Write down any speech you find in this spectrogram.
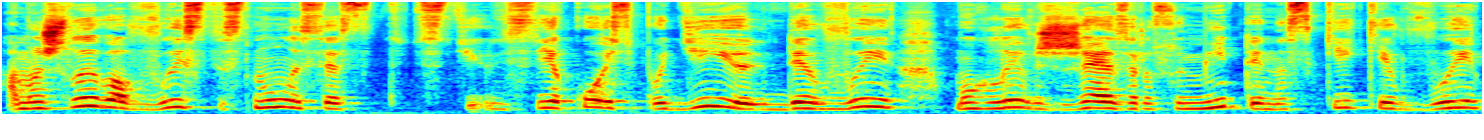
А можливо, ви стиснулися з, якоюсь подією, де ви могли вже зрозуміти, наскільки ви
